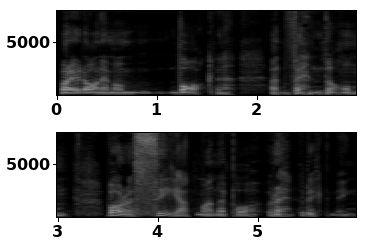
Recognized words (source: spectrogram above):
Varje dag när man vaknar, att vända om. Bara se att man är på rätt riktning.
